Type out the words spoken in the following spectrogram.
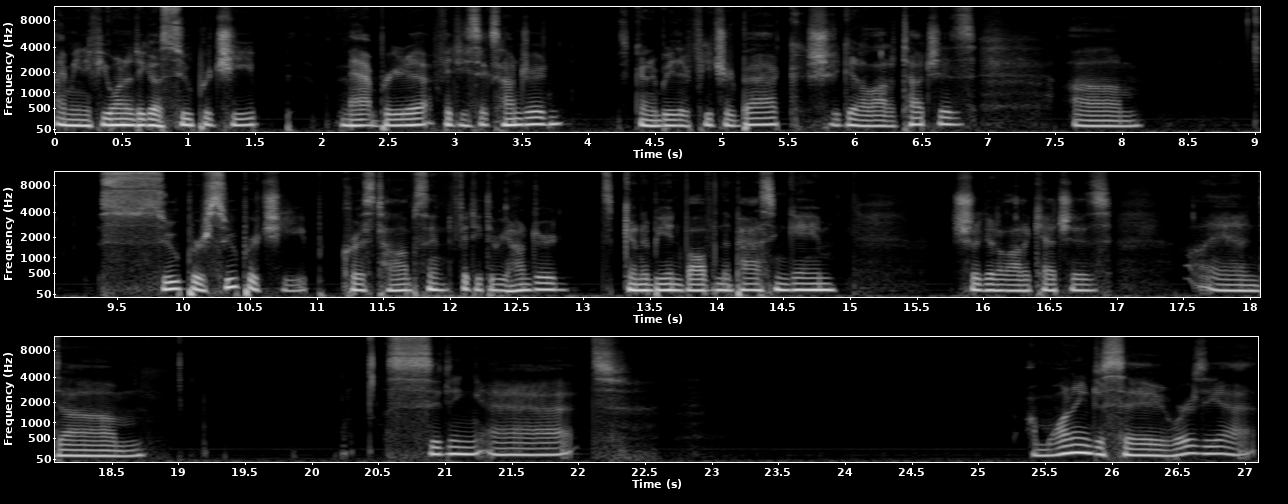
I mean, if you wanted to go super cheap, Matt Breida at 5,600 He's going to be their featured back. Should get a lot of touches. Um, super super cheap. Chris Thompson, 5300. It's going to be involved in the passing game. Should get a lot of catches. And um, sitting at. I'm wanting to say, where's he at?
